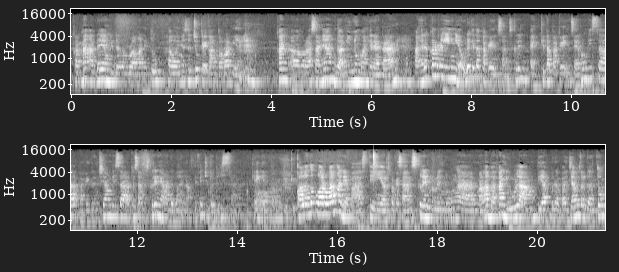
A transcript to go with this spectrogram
Karena ada yang di dalam ruangan itu hawanya sejuk kayak kantoran ya. Kan eh, rasanya nggak minum akhirnya kan. Akhirnya kering ya udah kita pakaiin sunscreen. Eh kita pakaiin serum bisa pakai krim siang bisa atau sunscreen yang ada bahan aktifnya juga bisa kayak Oh, gitu. kalau untuk keluar ruangan ya pasti harus pakai sunscreen perlindungan. Malah bahkan diulang tiap berapa jam tergantung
